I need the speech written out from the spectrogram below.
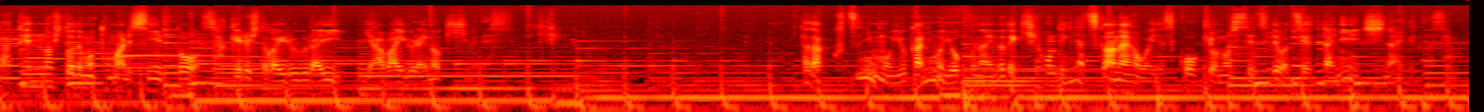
ラテンの人でも止まりすぎると避ける人がいるぐらいやばいぐらいの効き目です。ただ靴にも床にも良くないので基本的には使わない方がいいです。公共の施設では絶対にしないでください。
